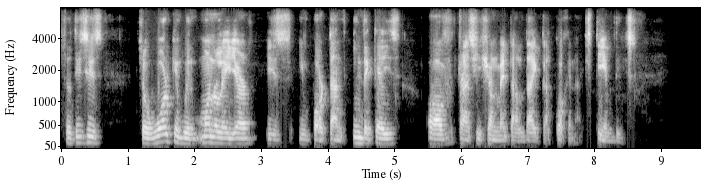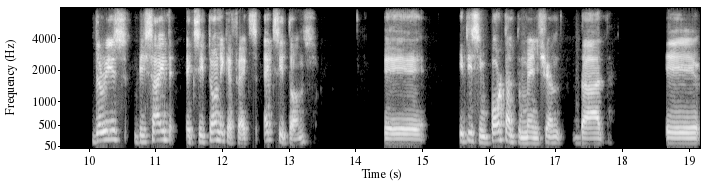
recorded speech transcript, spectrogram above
So this is, so working with monolayer is important in the case of transition metal dichalcogenides, TMDs there is, beside excitonic effects, excitons, uh, it is important to mention that uh,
